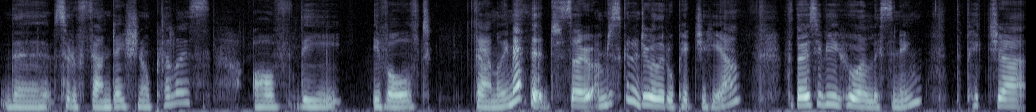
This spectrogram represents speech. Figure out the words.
the sort of foundational pillars of the evolved family method. So I'm just going to do a little picture here. For those of you who are listening, the picture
